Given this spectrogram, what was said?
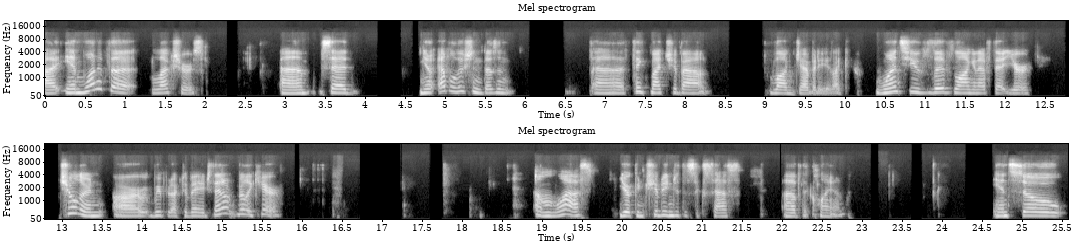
uh, in one of the lectures um, said, you know, evolution doesn't uh, think much about longevity. Like once you've lived long enough that your children are reproductive age, they don't really care. Unless you're contributing to the success of the clan. And so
